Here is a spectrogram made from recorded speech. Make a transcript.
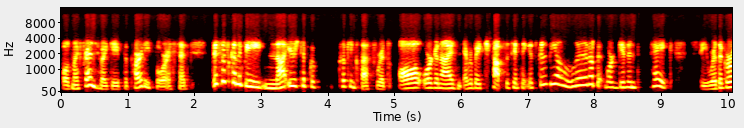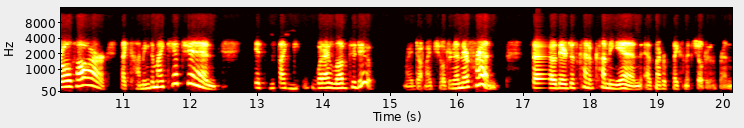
told my friend who I gave the party for. I said, this is going to be not your typical cooking class where it's all organized and everybody chops the same thing. It's going to be a little bit more give and take. See where the girls are, like coming to my kitchen. It's like what I love to do. My my children and their friends. So they're just kind of coming in as my replacement children and friends.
